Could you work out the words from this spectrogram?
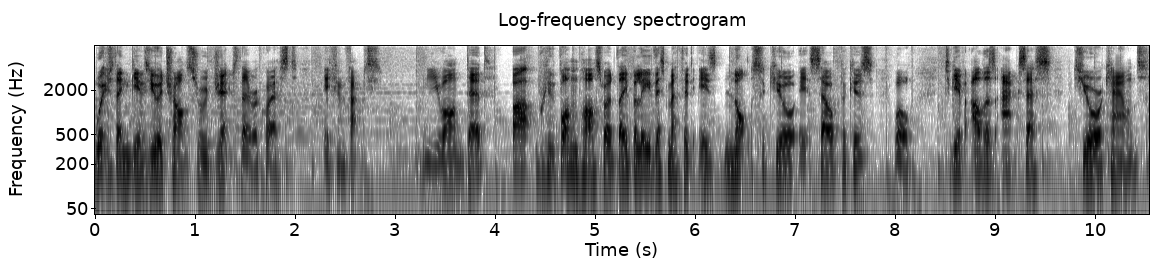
which then gives you a chance to reject their request if in fact you aren't dead. But with 1Password, they believe this method is not secure itself because, well, to give others access to your account,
